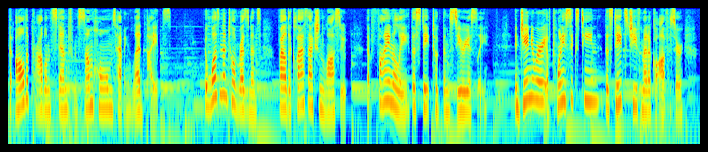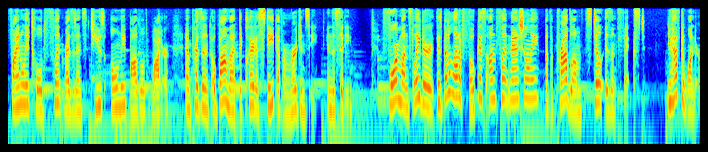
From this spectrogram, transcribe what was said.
that all the problems stemmed from some homes having lead pipes. It wasn't until residents filed a class action lawsuit that finally the state took them seriously. In January of 2016, the state's chief medical officer finally told Flint residents to use only bottled water, and President Obama declared a state of emergency in the city. Four months later, there's been a lot of focus on Flint nationally, but the problem still isn't fixed. You have to wonder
